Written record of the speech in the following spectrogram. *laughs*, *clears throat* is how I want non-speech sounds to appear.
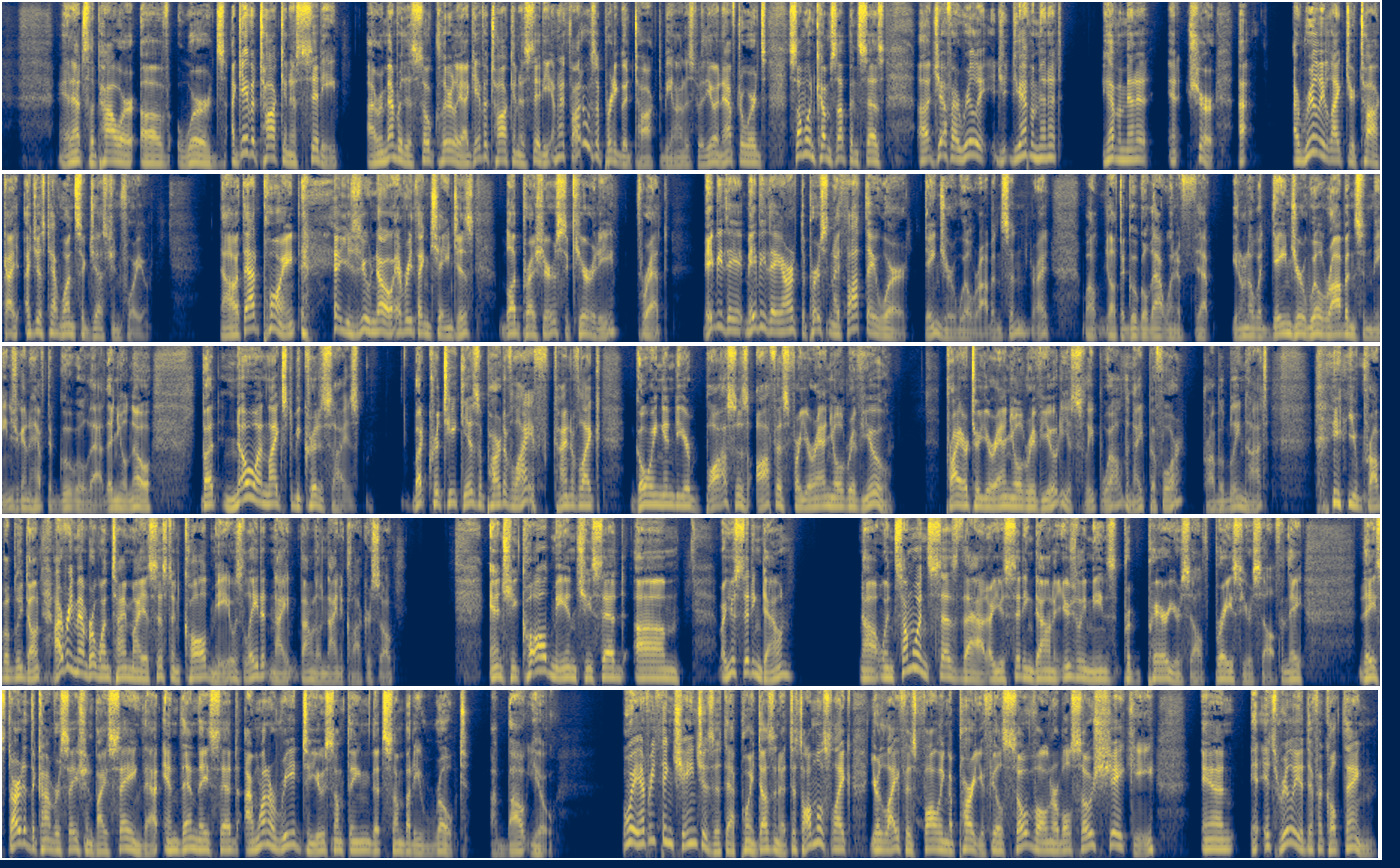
And that's the power of words. I gave a talk in a city. I remember this so clearly. I gave a talk in a city, and I thought it was a pretty good talk, to be honest with you. And afterwards, someone comes up and says, uh, Jeff, I really, do you have a minute? You have a minute? And sure. I, I really liked your talk. I, I just have one suggestion for you. Now, at that point, *laughs* as you know, everything changes blood pressure, security, threat. Maybe they, maybe they aren't the person I thought they were. Danger, Will Robinson, right? Well, you'll have to Google that one. If that you don't know what danger Will Robinson means, you're going to have to Google that. Then you'll know. But no one likes to be criticized. But critique is a part of life, kind of like going into your boss's office for your annual review. Prior to your annual review, do you sleep well the night before? Probably not. *laughs* you probably don't. I remember one time my assistant called me. It was late at night, I don't know, nine o'clock or so. And she called me and she said, um, Are you sitting down? Now, when someone says that, are you sitting down? It usually means prepare yourself, brace yourself. And they they started the conversation by saying that, and then they said, I want to read to you something that somebody wrote about you. Boy, everything changes at that point, doesn't it? It's almost like your life is falling apart. You feel so vulnerable, so shaky, and it's really a difficult thing.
